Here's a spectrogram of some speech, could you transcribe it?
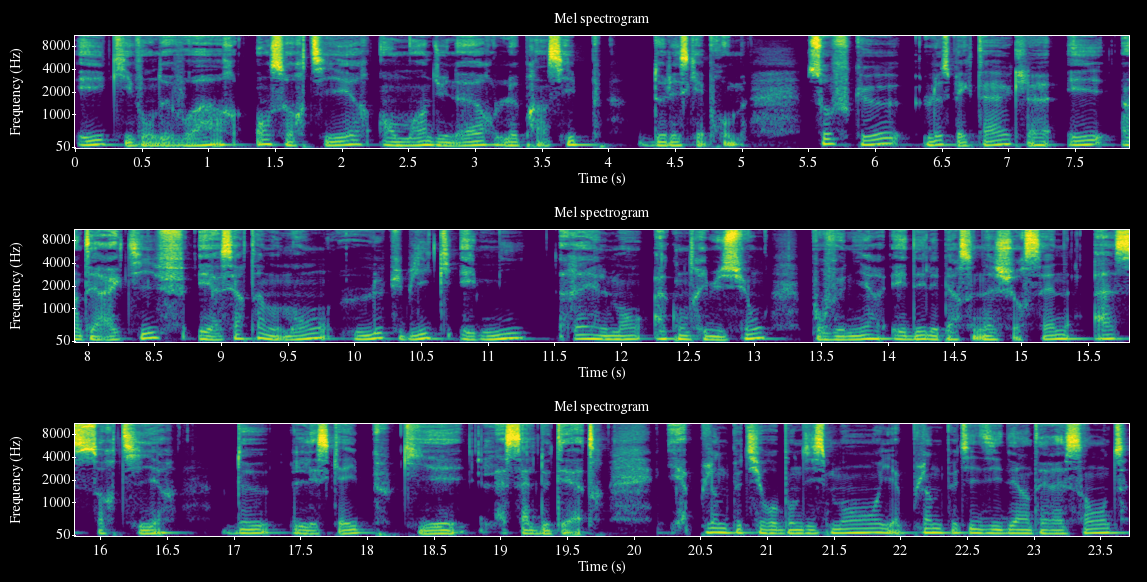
et qui vont devoir en sortir en moins d'une heure, le principe de l'escape room. Sauf que le spectacle est interactif et à certains moments, le public est mis réellement à contribution pour venir aider les personnages sur scène à sortir de l'escape qui est la salle de théâtre. Il y a plein de petits rebondissements, il y a plein de petites idées intéressantes,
